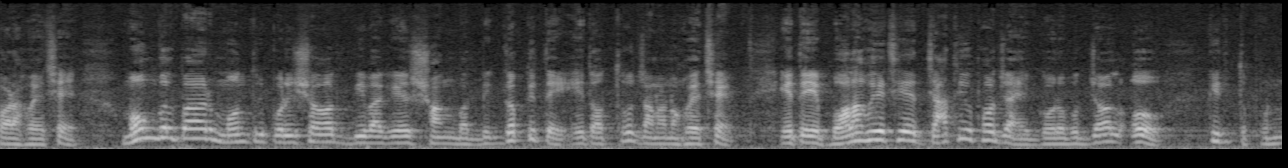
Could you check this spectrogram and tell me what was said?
করা হয়েছে। মঙ্গলবার মন্ত্রী পরিষদ বিভাগের সংবাদ বিজ্ঞপ্তিতে এ তথ্য জানানো হয়েছে। এতে বলা হয়েছে, জাতীয় পর্যায়ে গৌরবোজ্জ্বল ও কৃতিত্বপূর্ণ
